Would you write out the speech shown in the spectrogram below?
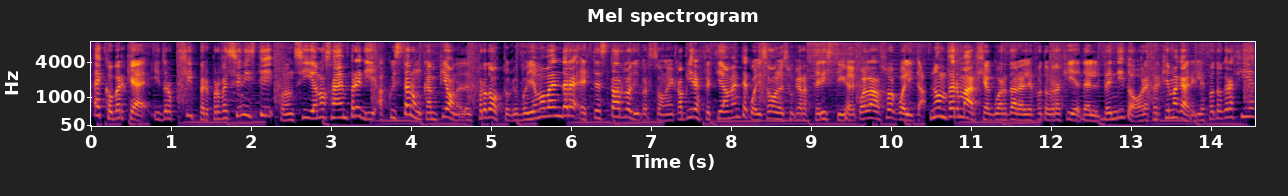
Ecco perché i dropshipper professionisti consigliano sempre di acquistare un campione del prodotto che vogliamo vendere e testarlo di persona e capire effettivamente quali sono le sue caratteristiche, qual è la sua qualità. Non fermarci a guardare le fotografie del venditore perché magari le fotografie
